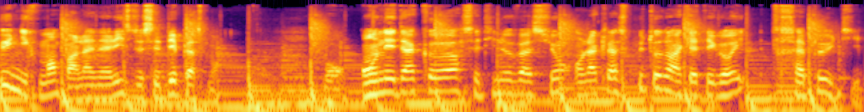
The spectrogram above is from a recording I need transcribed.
uniquement par l'analyse de ses déplacements. Bon, on est d'accord, cette innovation, on la classe plutôt dans la catégorie très peu utile.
